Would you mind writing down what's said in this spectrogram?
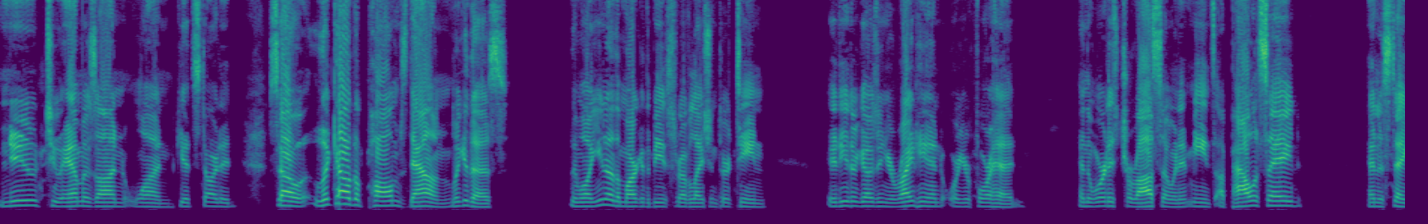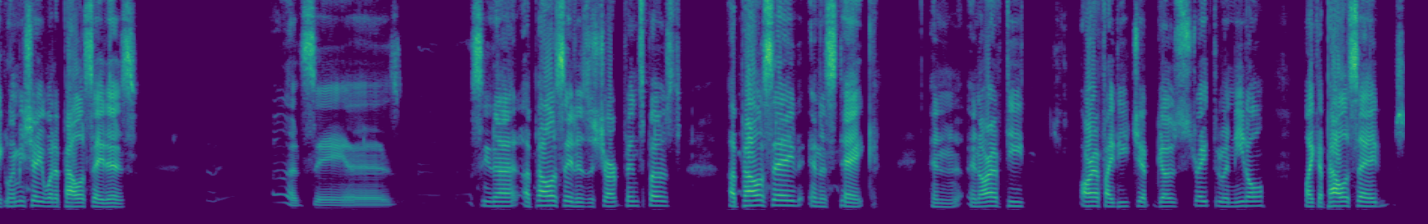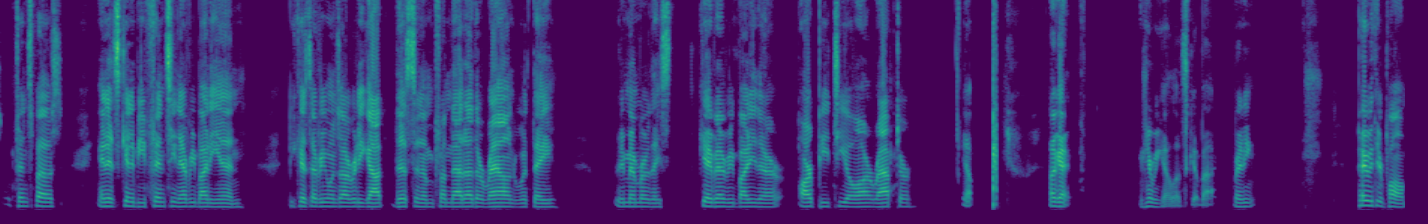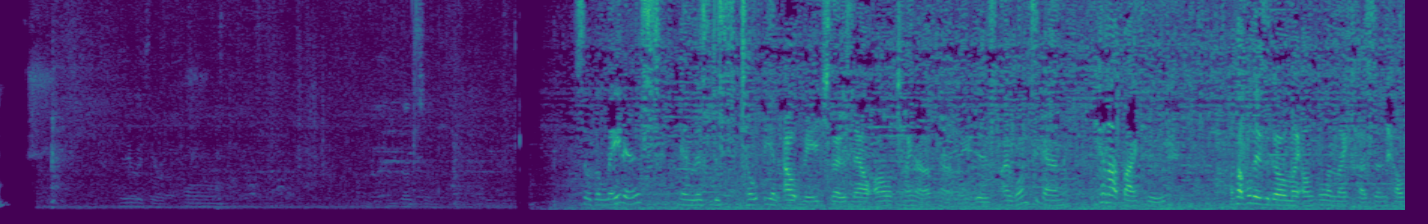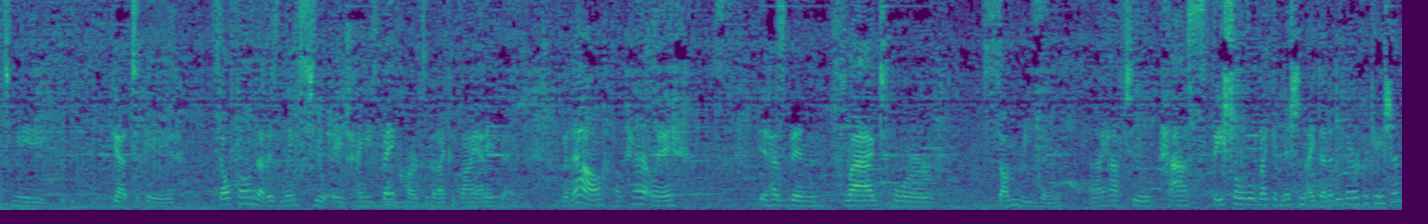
New to Amazon One. Get started. So look how the palm's down. Look at this. then Well, you know the mark of the beast, Revelation 13. It either goes in your right hand or your forehead. And the word is charasso, and it means a palisade and a stake. Let me show you what a palisade is. Uh, let's see. See that? A palisade is a sharp fence post. A palisade and a stake. And an RFD RFID chip goes straight through a needle like a palisade fence post, and it's going to be fencing everybody in because everyone's already got this in them from that other round. What they remember, they gave everybody their RPTOR Raptor. Yep. Okay. Here we go. Let's go back. Ready? Pay with your palm. So the latest in this dystopian outrage that is now all of China apparently is I once again cannot buy food. A couple days ago my uncle and my cousin helped me get a cell phone that is linked to a Chinese bank card so that I could buy anything. But now apparently it has been flagged for some reason and I have to pass facial recognition identity verification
